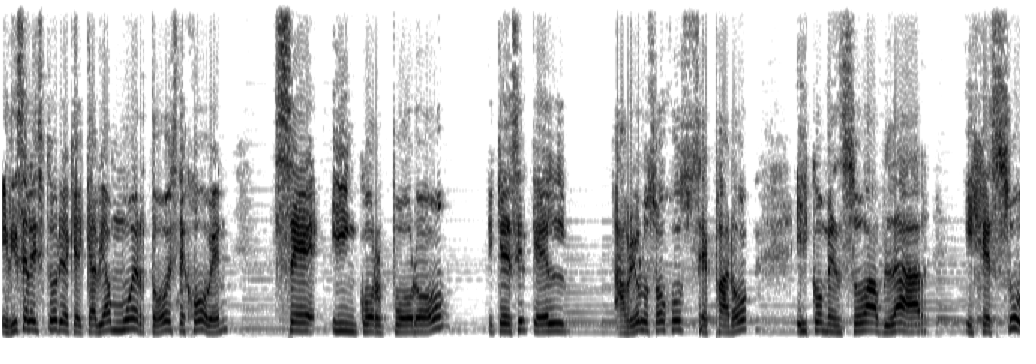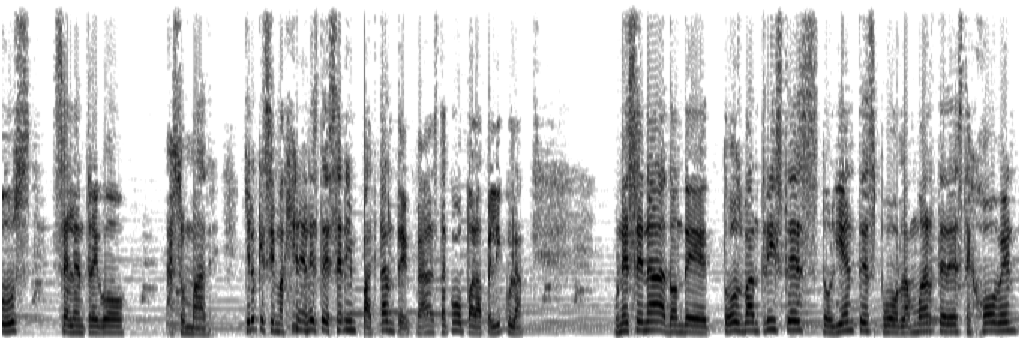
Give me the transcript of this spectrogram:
Y dice la historia que el que había muerto, este joven, se incorporó, que quiere decir que él abrió los ojos, se paró y comenzó a hablar y Jesús se le entregó a su madre. Quiero que se imaginen esta escena impactante, está como para película. Una escena donde todos van tristes, dolientes por la muerte de este joven,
